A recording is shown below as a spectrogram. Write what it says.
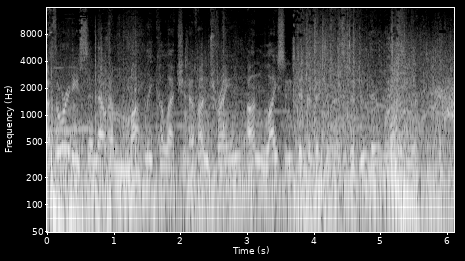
authorities send out a motley collection of untrained, unlicensed individuals to do their work here.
